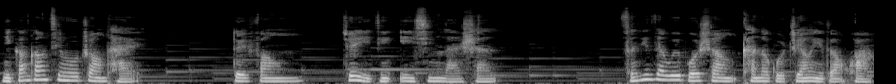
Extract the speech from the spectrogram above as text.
你刚刚进入状态，对方却已经意兴阑珊。曾经在微博上看到过这样一段话：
